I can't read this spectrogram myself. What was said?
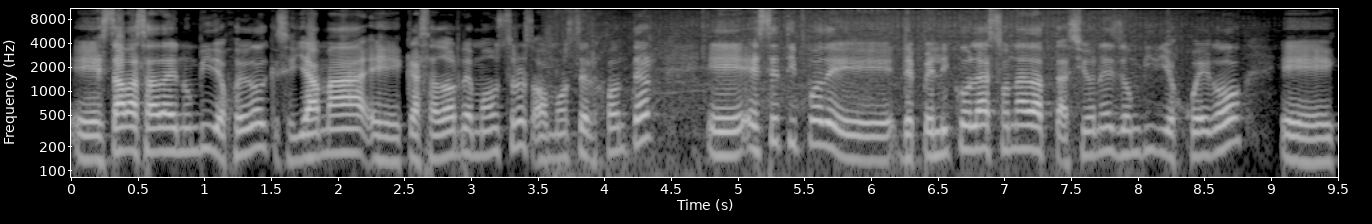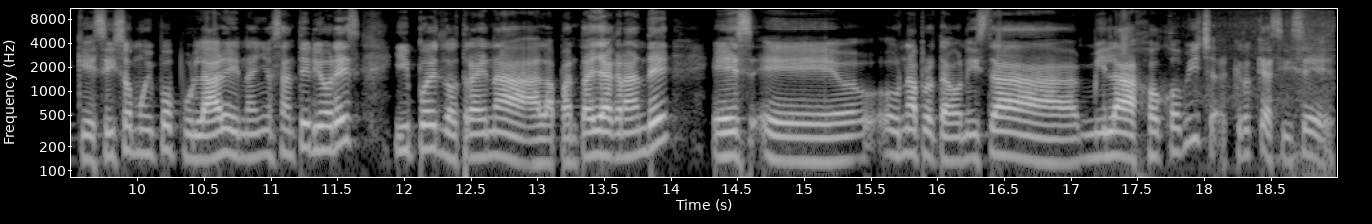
Eh, está basada en un videojuego que se llama eh, Cazador de Monstruos o Monster Hunter. Eh, este tipo de, películas son adaptaciones de un videojuego que se hizo muy popular en años anteriores y pues lo traen a, la pantalla grande. Es una protagonista Mila Jokovic, creo que así se,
